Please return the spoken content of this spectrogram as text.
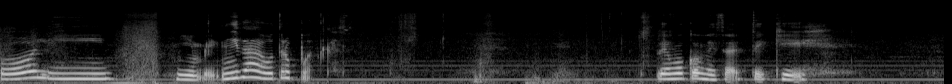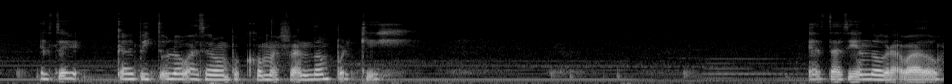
Hola, bienvenida a otro podcast. Debo confesarte que este capítulo va a ser un poco más random porque está siendo grabado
